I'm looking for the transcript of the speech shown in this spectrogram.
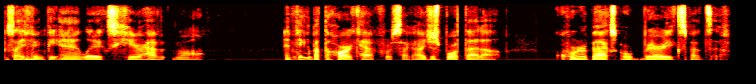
because I think the analytics here have it wrong. And think about the hard cap for a second. I just brought that up. Quarterbacks are very expensive.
